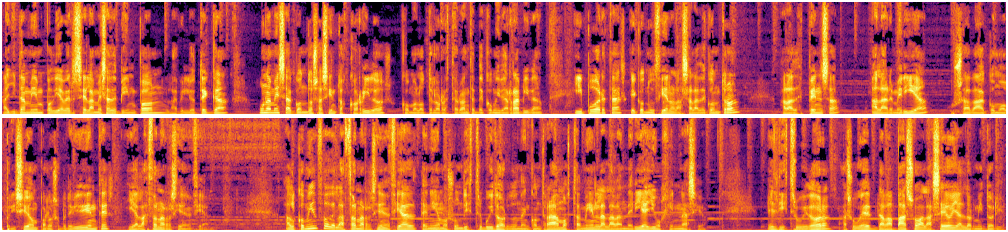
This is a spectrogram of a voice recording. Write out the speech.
Allí también podía verse la mesa de ping-pong, la biblioteca, una mesa con dos asientos corridos, como los de los restaurantes de comida rápida, y puertas que conducían a la sala de control, a la despensa, a la armería, usada como prisión por los supervivientes, y a la zona residencial. Al comienzo de la zona residencial teníamos un distribuidor donde encontrábamos también la lavandería y un gimnasio. El distribuidor, a su vez, daba paso al aseo y al dormitorio.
